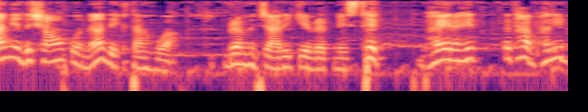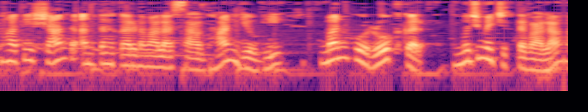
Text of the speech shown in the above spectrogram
अन्य दिशाओं को न देखता हुआ ब्रह्मचारी के व्रत में स्थित भय रहित तथा भली भांति शांत अंतकरण वाला सावधान योगी मन को रोककर मुझमें चित्त वाला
